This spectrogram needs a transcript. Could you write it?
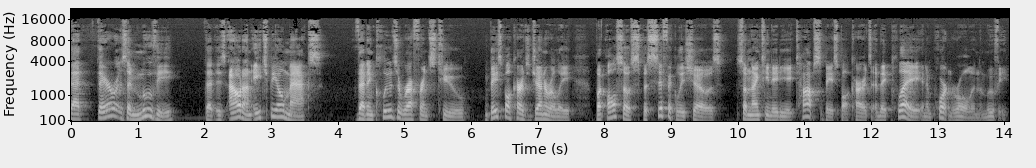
that there is a movie that is out on HBO Max that includes a reference to baseball cards generally, but also specifically shows some 1988 Topps baseball cards, and they play an important role in the movie.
